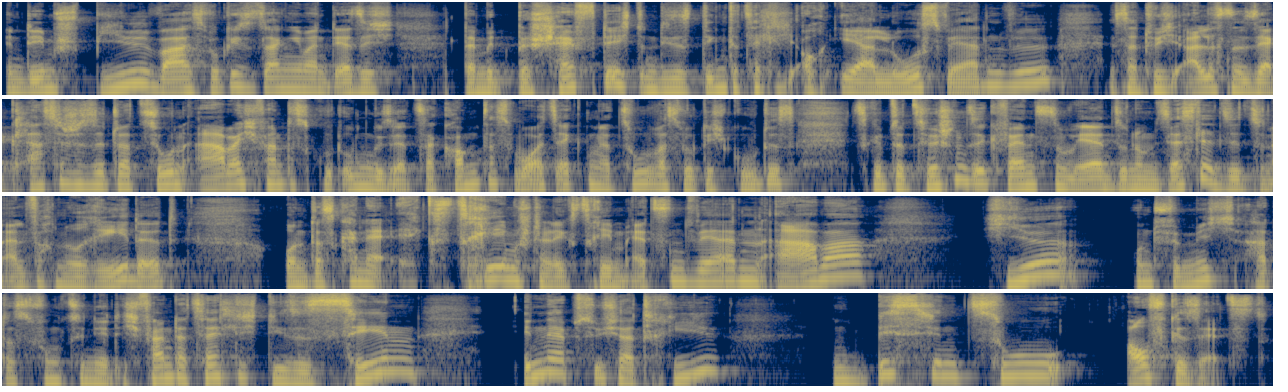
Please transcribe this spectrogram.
in dem Spiel war es wirklich sozusagen jemand, der sich damit beschäftigt und dieses Ding tatsächlich auch eher loswerden will. Ist natürlich alles eine sehr klassische Situation, aber ich fand das gut umgesetzt. Da kommt das Voice Acting dazu, was wirklich gut ist. Es gibt so Zwischensequenzen, wo er in so einem Sessel sitzt und einfach nur redet. Und das kann ja extrem schnell, extrem ätzend werden. Aber hier und für mich hat es funktioniert. Ich fand tatsächlich diese Szenen in der Psychiatrie ein bisschen zu aufgesetzt.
